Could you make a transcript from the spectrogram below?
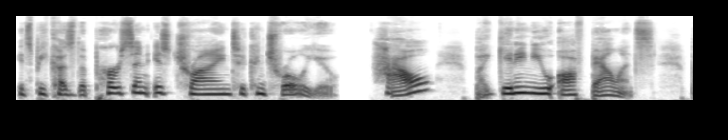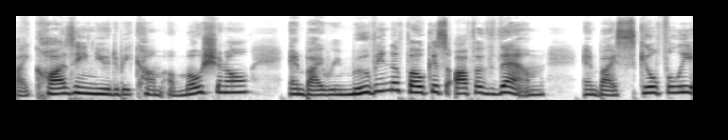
it's because the person is trying to control you. How? By getting you off balance, by causing you to become emotional, and by removing the focus off of them, and by skillfully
